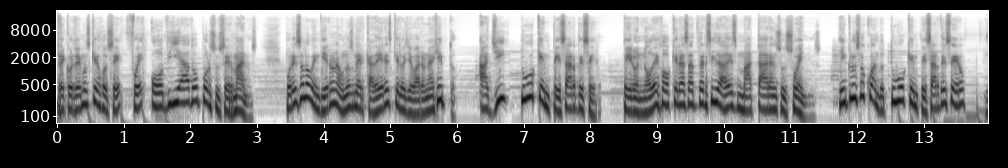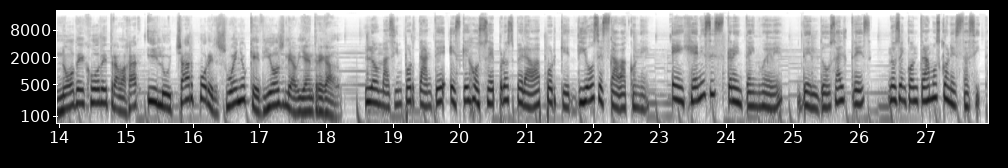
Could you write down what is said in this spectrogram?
Recordemos que José fue odiado por sus hermanos, por eso lo vendieron a unos mercaderes que lo llevaron a Egipto. Allí tuvo que empezar de cero, pero no dejó que las adversidades mataran sus sueños. Incluso cuando tuvo que empezar de cero, no dejó de trabajar y luchar por el sueño que Dios le había entregado. Lo más importante es que José prosperaba porque Dios estaba con él. En Génesis 39, del 2 al 3, nos encontramos con esta cita.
